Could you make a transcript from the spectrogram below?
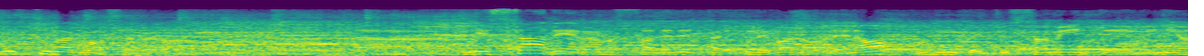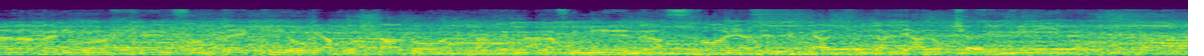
L'ultima cosa però, uh, in estate erano state dette alcune parole, no? Comunque giustamente veniva data riconoscenza a un tecnico che ha portato la Ternana femminile nella storia del calcio italiano certo. femminile.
